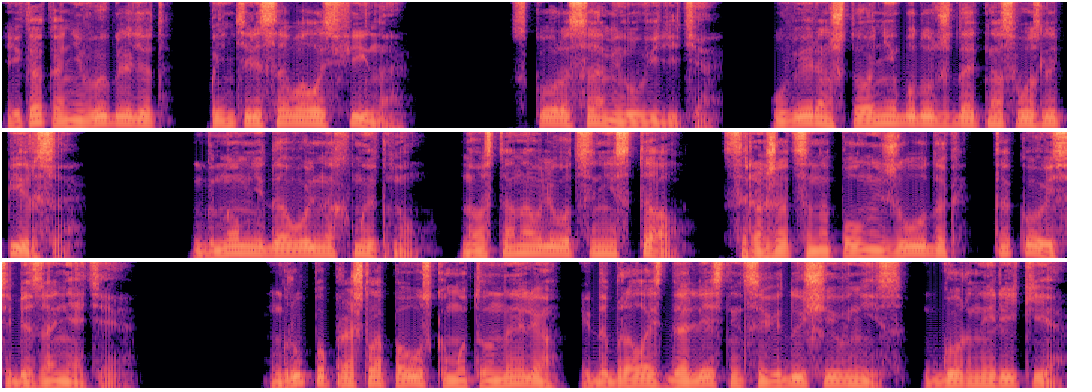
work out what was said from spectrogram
И как они выглядят, поинтересовалась Фина. Скоро сами увидите. Уверен, что они будут ждать нас возле пирса. Гном недовольно хмыкнул, но останавливаться не стал. Сражаться на полный желудок – такое себе занятие. Группа прошла по узкому туннелю и добралась до лестницы, ведущей вниз, к горной реке.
